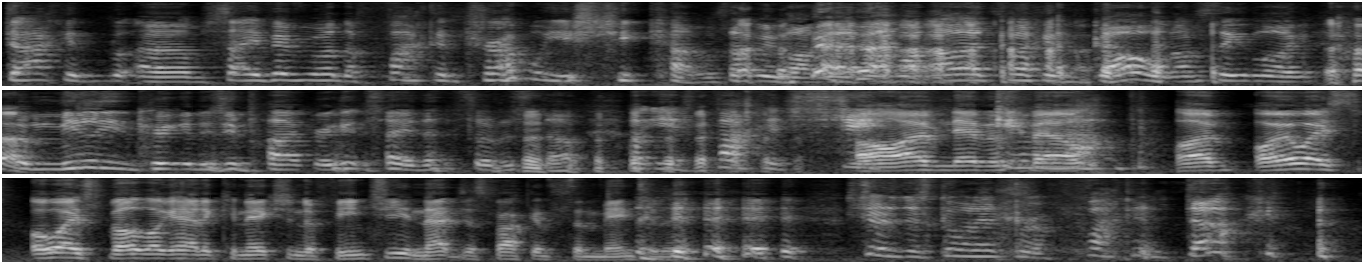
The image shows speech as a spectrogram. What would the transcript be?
duck and um, save everyone the fucking trouble, you shit cunt, or something like that. I'm like, oh, it's fucking gold. I've seen like a million cricketers in park cricket say that sort of stuff. Like, you fucking shit. Oh, I've never Give felt. I've I always always felt like I had a connection to Finchy, and that just fucking cemented it. Should have just gone out for a fucking duck.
